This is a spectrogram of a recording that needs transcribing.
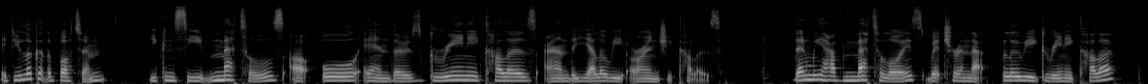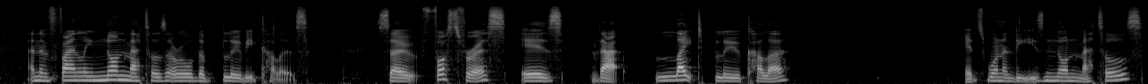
If you look at the bottom, you can see metals are all in those greeny colors and the yellowy orangey colors. Then we have metalloids, which are in that bluey greeny color. And then finally, non-metals are all the bluey colors. So phosphorus is that light blue color. It's one of these non-metals,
